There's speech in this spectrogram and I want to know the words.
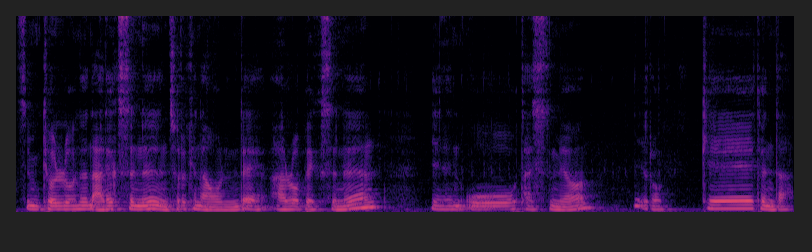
지금 결론은 rx는 저렇게 나오는데 r of x는 얘는 5 다시 쓰면 이렇게 된다.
